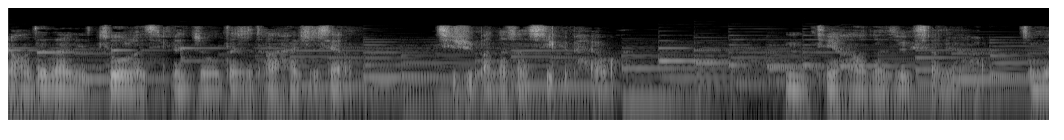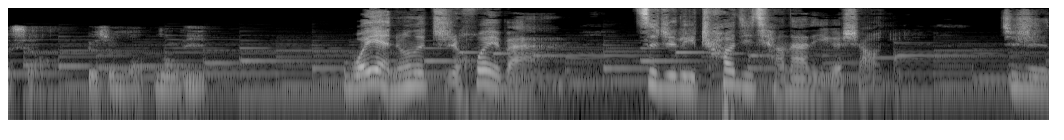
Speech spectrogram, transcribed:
然后在那里坐了几分钟，但是他还是想继续把那场戏给拍完。嗯，挺好的，这个小女孩这么小，又这么努力。我眼中的只会吧，自制力超级强大的一个少女，就是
